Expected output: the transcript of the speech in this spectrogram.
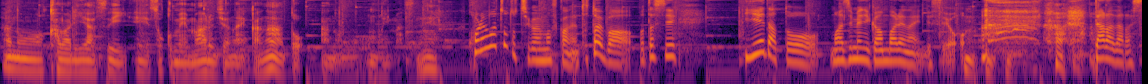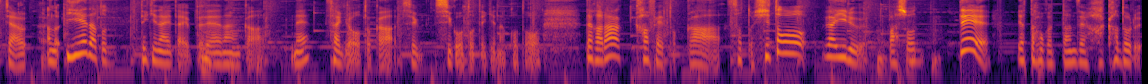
あの変わりやすい、えー側面もあるんじゃないかなとあの思いますね。これはちょっと違いますかね？例えば私家だと真面目に頑張れないんですよ。うん。ダラダラしちゃう。あの家だとできないタイプでなんかね作業とかし仕事的なこと。をだからカフェとか外人がいる場所でやった方が断然はかどる。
